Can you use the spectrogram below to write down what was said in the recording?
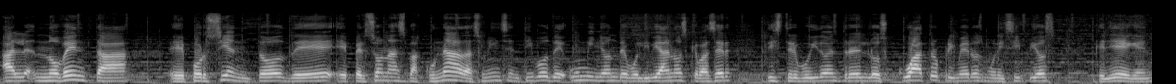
al 90% eh, por ciento de eh, personas vacunadas, un incentivo de un millón de bolivianos que va a ser distribuido entre los cuatro primeros municipios que lleguen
